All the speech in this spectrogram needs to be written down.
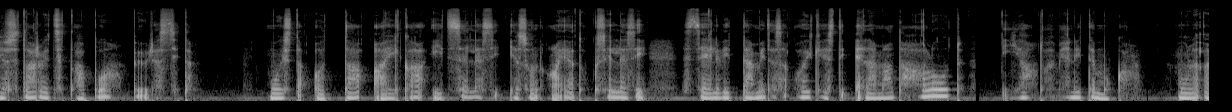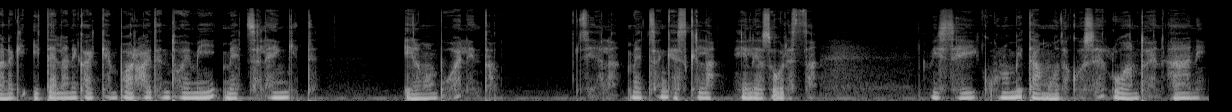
Jos sä tarvitset apua, pyydä sitä. Muista ottaa aikaa itsellesi ja sun ajatuksillesi selvittää, mitä sä oikeasti elämältä haluut ja toimia niiden mukaan. Mulle ainakin itselläni kaikkein parhaiten toimii metsälenkit ilman puhelinta. Siellä metsän keskellä hiljaisuudessa, missä ei kuulu mitään muuta kuin se luontojen ääni.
